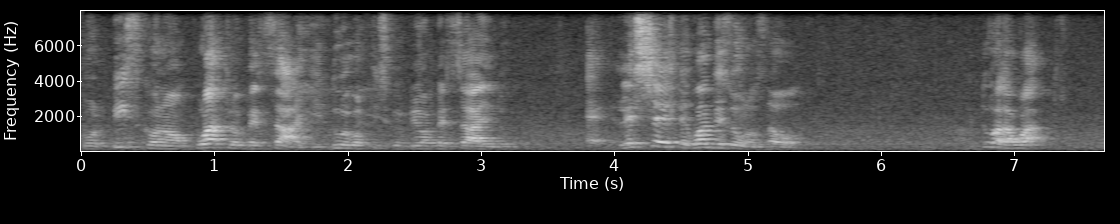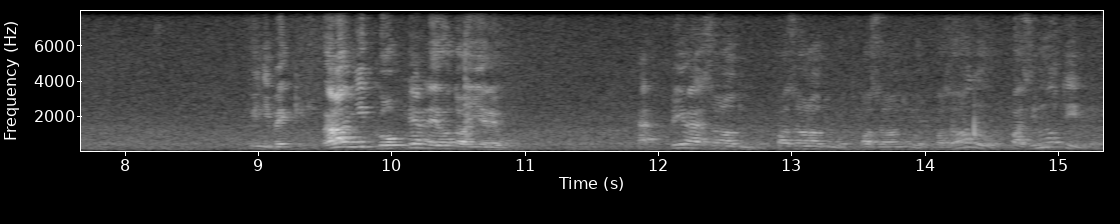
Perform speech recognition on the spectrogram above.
colpiscono quattro bersagli, due colpiscono il primo bersaglio, eh, le scelte quante sono stavolta? 2 alla 4. Quindi per ogni coppia ne devo togliere uno. Eh, prima sono due, poi sono due, poi sono due, poi sono due, poi si moltiplica.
